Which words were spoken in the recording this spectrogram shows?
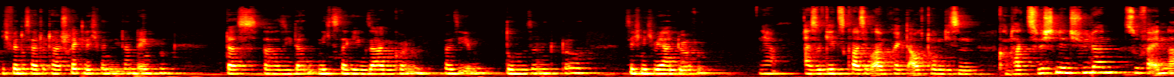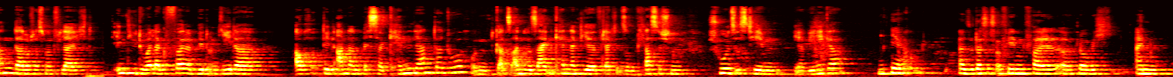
ich finde das halt total schrecklich, wenn die dann denken, dass äh, sie dann nichts dagegen sagen können, weil sie eben dumm sind oder sich nicht wehren dürfen. Ja, also geht es quasi bei eurem Projekt auch darum, diesen Kontakt zwischen den Schülern zu verändern, dadurch, dass man vielleicht individueller gefördert wird und jeder auch den anderen besser kennenlernt dadurch und ganz andere Seiten kennenlernt, die er vielleicht in so einem klassischen Schulsystem eher weniger mitbekommt. Ja, also das ist auf jeden Fall, äh, glaube ich, ein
